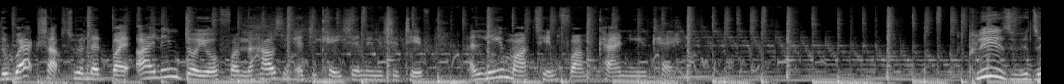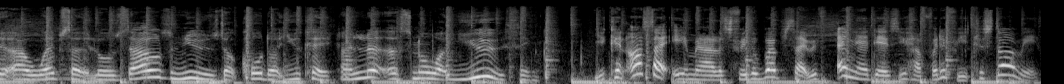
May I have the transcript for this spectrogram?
The workshops were led by Eileen Doyle from the Housing Education Initiative and Lee Martin from CAN UK. Please visit our website lozellsnews.co.uk and let us know what you think. You can also email us through the website with any ideas you have for the future stories.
